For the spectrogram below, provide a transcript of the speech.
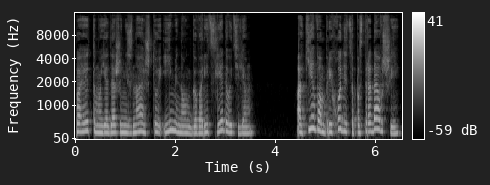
поэтому я даже не знаю, что именно он говорит следователям. «А кем вам приходится пострадавший?»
